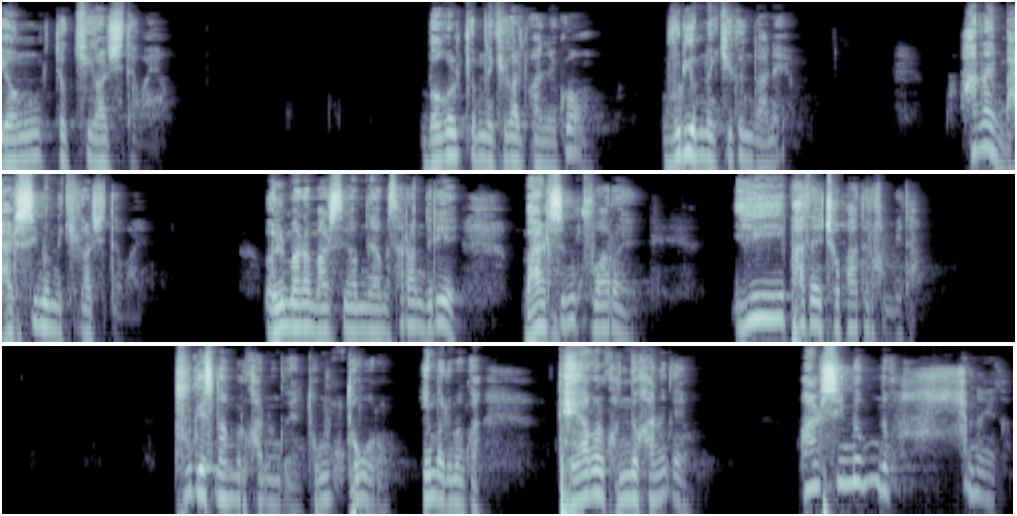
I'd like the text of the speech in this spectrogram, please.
영적 기갈 시대가 와요. 먹을 게 없는 기갈도 아니고 물이 없는 기근도 아니에요. 하나님 말씀이 없는 기갈 시대가 와요. 얼마나 말씀이 없냐면 사람들이 말씀 구하러 이 바다에 저 바다로 갑니다. 북에서 남으로 가는 거예요. 동, 동으로. 이 말이 뭔가 대양을 건너가는 거예요. 말씀이 없는 거 하나에다.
